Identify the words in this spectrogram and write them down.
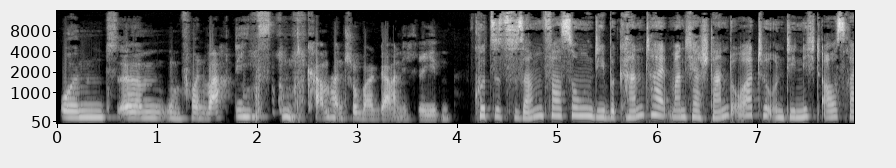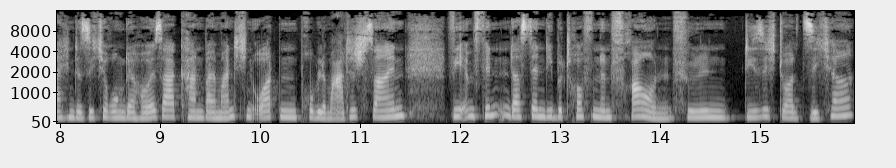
Und ähm, von Wachdiensten kann man schon mal gar nicht reden. Kurze Zusammenfassung. Die Bekanntheit mancher Standorte und die nicht ausreichende Sicherung der Häuser kann bei manchen Orten problematisch sein. Wie empfinden das denn die betroffenen Frauen? Fühlen die sich dort sicher?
